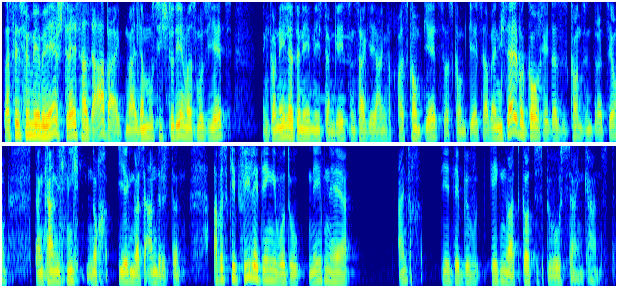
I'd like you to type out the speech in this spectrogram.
Das ist für mich mehr Stress als Arbeiten, weil dann muss ich studieren, was muss ich jetzt? Wenn Cornelia daneben ist, dann geht's, dann sage ich einfach, was kommt jetzt, was kommt jetzt. Aber wenn ich selber koche, das ist Konzentration, dann kann ich nicht noch irgendwas anderes dann. Aber es gibt viele Dinge, wo du nebenher einfach dir der Gegenwart Gottes bewusst sein kannst.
